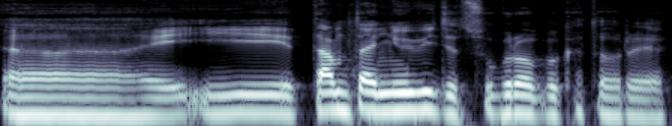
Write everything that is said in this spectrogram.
э, и там-то они увидят сугробы, которые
